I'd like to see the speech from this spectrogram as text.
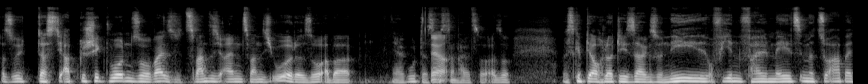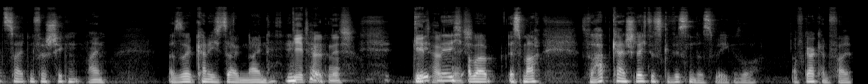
also dass die abgeschickt wurden, so weiß ich, 20, 21 Uhr oder so, aber ja gut, das Ja. ist dann halt so. Also es gibt ja auch Leute, die sagen so, nee, auf jeden Fall Mails immer zu Arbeitszeiten verschicken. Nein. Also kann ich sagen, nein. Geht halt nicht. Geht, halt nicht, nicht. aber es macht, so habt kein schlechtes Gewissen deswegen, so. Auf gar keinen Fall.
